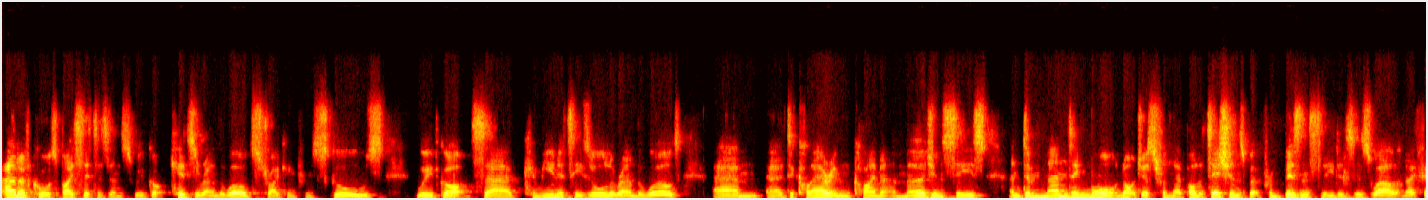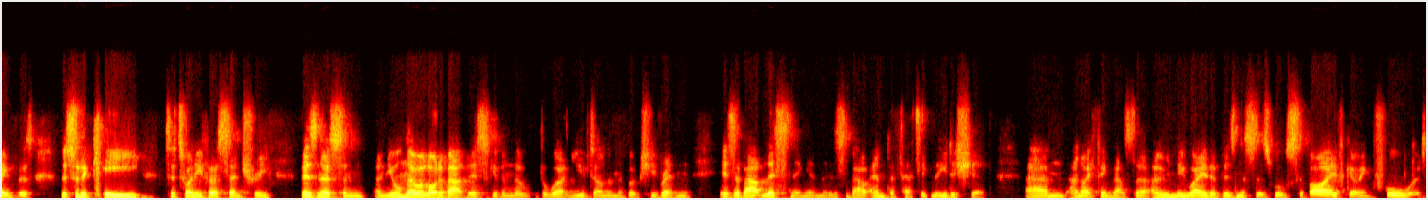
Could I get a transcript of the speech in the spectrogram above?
And of course, by citizens. We've got kids around the world striking from schools. We've got uh, communities all around the world um, uh, declaring climate emergencies and demanding more, not just from their politicians, but from business leaders as well. And I think the, the sort of key to 21st century business, and, and you'll know a lot about this given the, the work you've done and the books you've written, is about listening and it's about empathetic leadership. Um, and I think that's the only way that businesses will survive going forward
